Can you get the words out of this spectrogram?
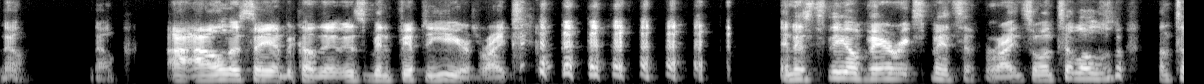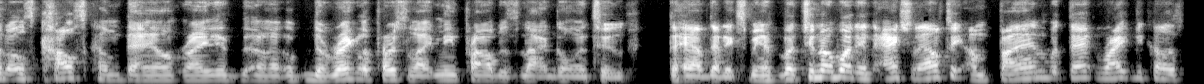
no, no. I, I only say it because it, has been 50 years, right? and it's still very expensive, right? So until those until those costs come down, right, it, uh, the regular person like me probably is not going to to have that experience. But you know what? In actuality, I'm fine with that, right? Because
